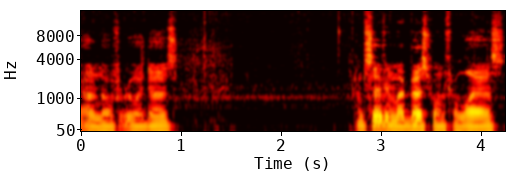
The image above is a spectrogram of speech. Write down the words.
I don't know if it really does. I'm saving my best one for last.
